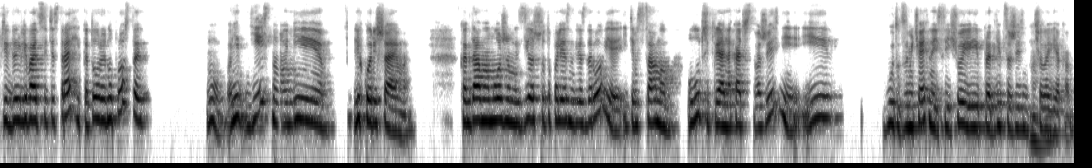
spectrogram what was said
Преодолеваются эти страхи, которые ну, просто ну, они есть, но они легко решаемы когда мы можем сделать что-то полезное для здоровья и тем самым улучшить реально качество жизни, и будет замечательно, если еще и продлится жизнь uh-huh. человека.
